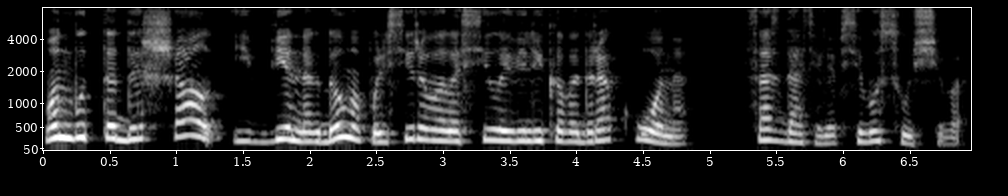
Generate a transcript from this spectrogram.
Он будто дышал, и в венах дома пульсировала сила великого дракона, создателя всего сущего.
